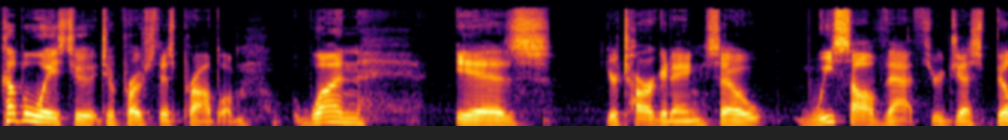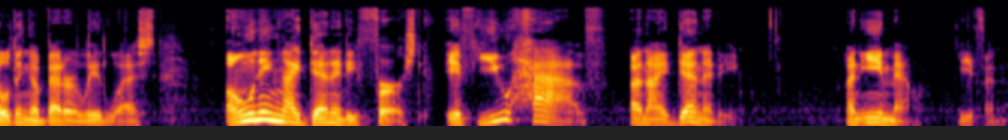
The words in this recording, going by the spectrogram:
couple ways to, to approach this problem one is your targeting so we solve that through just building a better lead list, owning identity first. If you have an identity, an email, even,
